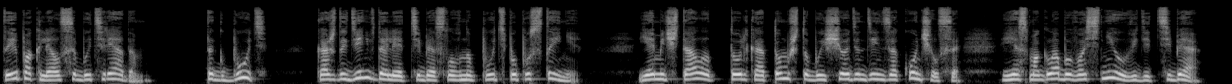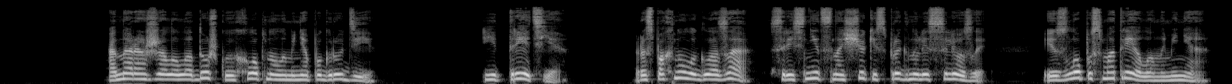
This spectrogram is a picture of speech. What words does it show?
Ты поклялся быть рядом. Так будь. Каждый день вдали от тебя, словно путь по пустыне. Я мечтала только о том, чтобы еще один день закончился, и я смогла бы во сне увидеть тебя. Она разжала ладошку и хлопнула меня по груди. И третье. Распахнула глаза, с ресниц на щеки спрыгнули слезы, и зло посмотрела на меня.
